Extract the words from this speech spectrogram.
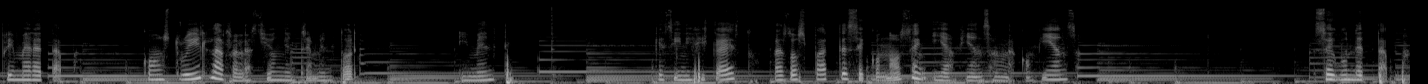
Primera etapa. Construir la relación entre mentor y mente. ¿Qué significa esto? Las dos partes se conocen y afianzan la confianza. Segunda etapa.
